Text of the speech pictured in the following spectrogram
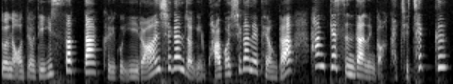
또는 어디 어디 있었다 그리고 이런 시간적인 과거 시간의 표현과 함께 쓴다는 거 같이 체크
